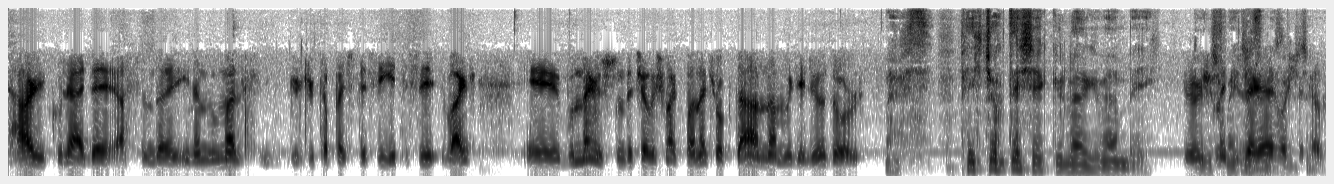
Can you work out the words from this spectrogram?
harikulade aslında inanılmaz gücü, kapasitesi, yetisi var. E, bunların üstünde çalışmak bana çok daha anlamlı geliyor doğru. Evet. Peki çok teşekkürler Güven Bey. Görüşmek, Görüşmek üzere, hoşçakalın.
